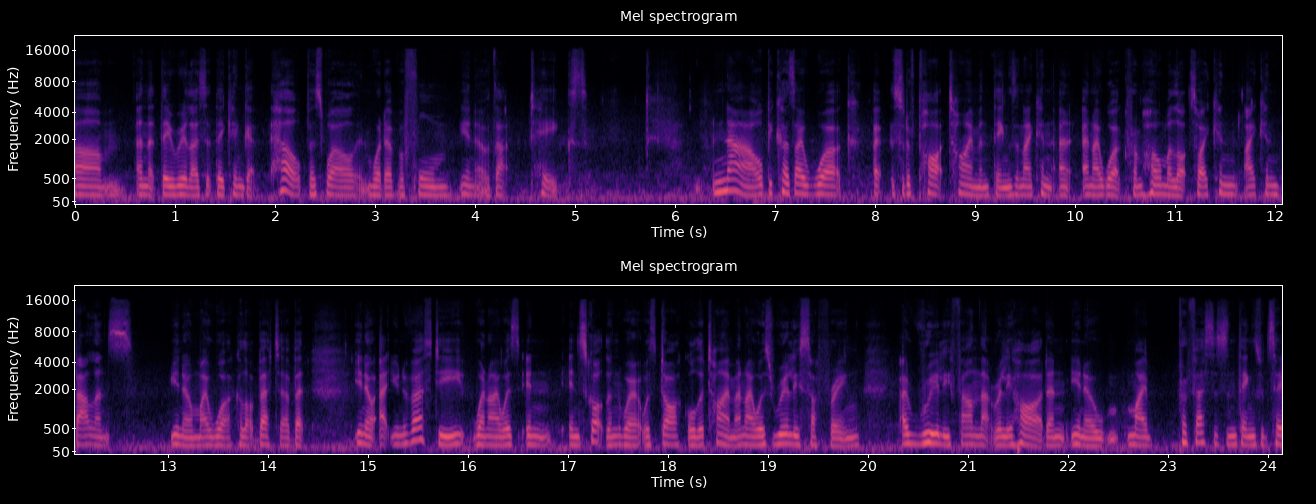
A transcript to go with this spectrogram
um, and that they realize that they can get help as well in whatever form you know that takes. Now, because I work uh, sort of part time and things, and I can uh, and I work from home a lot, so I can I can balance you know my work a lot better. But you know at university when i was in in scotland where it was dark all the time and i was really suffering i really found that really hard. And you know my professors and things would say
